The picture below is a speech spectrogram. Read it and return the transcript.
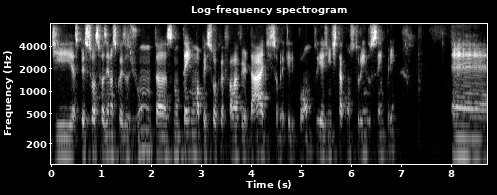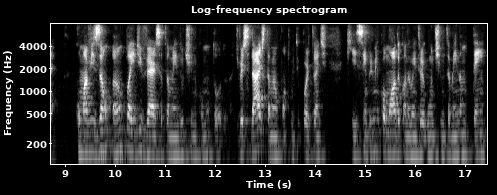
de as pessoas fazendo as coisas juntas, não tem uma pessoa que vai falar a verdade sobre aquele ponto, e a gente está construindo sempre é, com uma visão ampla e diversa também do time como um todo. Né? Diversidade também é um ponto muito importante que sempre me incomoda quando eu entro em algum time também não tem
